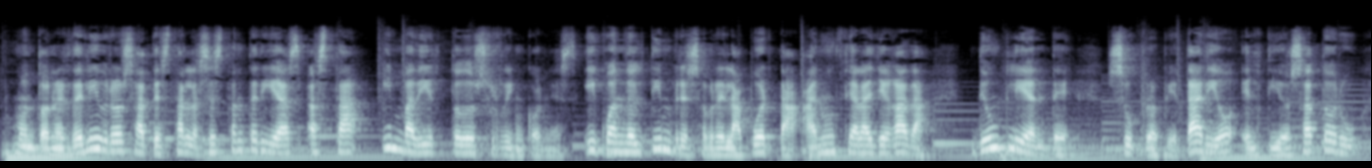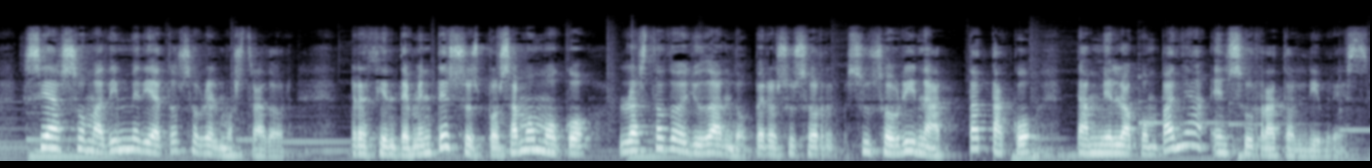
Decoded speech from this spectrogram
Montones de libros atestan las estanterías hasta invadir todos sus rincones. Y cuando el timbre sobre la puerta anuncia la llegada de un cliente, su propietario, el tío Satoru, se asoma de inmediato sobre el mostrador. Recientemente su esposa Momoko lo ha estado ayudando, pero su, sobrina Tatako también lo acompaña en sus ratos libres.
